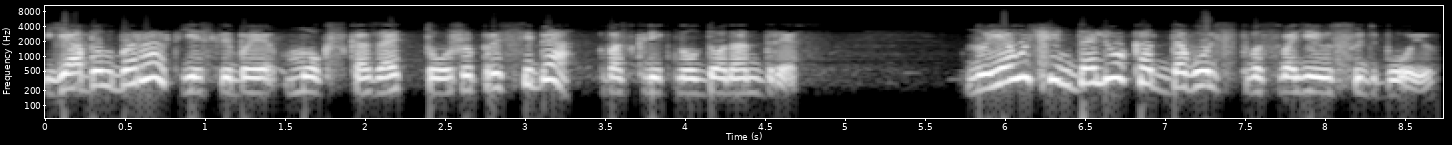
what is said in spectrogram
Я был бы рад, если бы мог сказать тоже про себя, воскликнул Дон Андрес. Но я очень далек от довольства своей судьбою.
